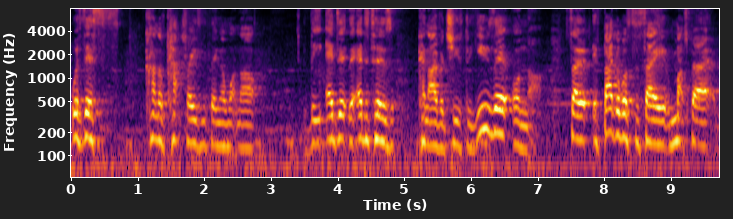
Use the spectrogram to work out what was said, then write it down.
with this kind of catchphrasy thing and whatnot, the edit the editors can either choose to use it or not. So if Baga was to say much better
